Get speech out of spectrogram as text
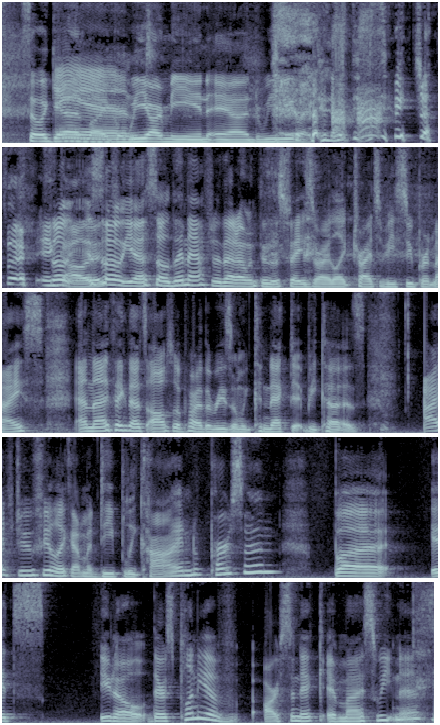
so again, and, like we are mean and we like connect to each other in so, college. So yeah, so then after that I went through this phase where I like tried to be super nice. And I think that's also part of the reason we connected because I do feel like I'm a deeply kind person, but it's you know, there's plenty of arsenic in my sweetness.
